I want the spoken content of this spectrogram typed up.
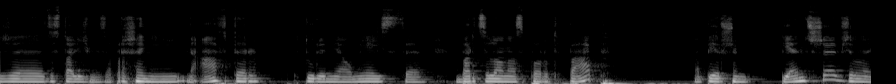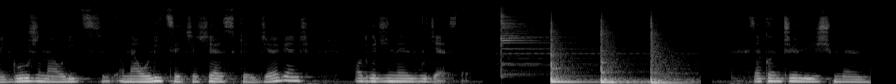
że zostaliśmy zaproszeni na after, który miał miejsce w Barcelona Sport Pub na pierwszym piętrze w Zielonej Górze na ulicy, na ulicy Ciesielskiej 9 od godziny 20. Zakończyliśmy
